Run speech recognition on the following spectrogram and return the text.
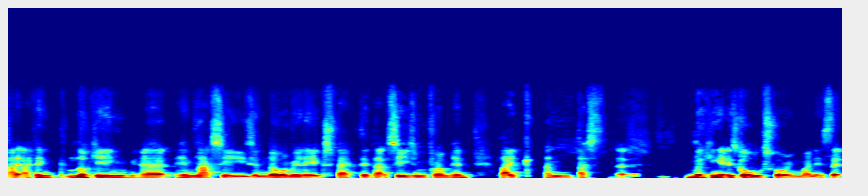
I, I, think looking at him last season, no one really expected that season from him. Like, and that's uh, looking at his goal scoring one is that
